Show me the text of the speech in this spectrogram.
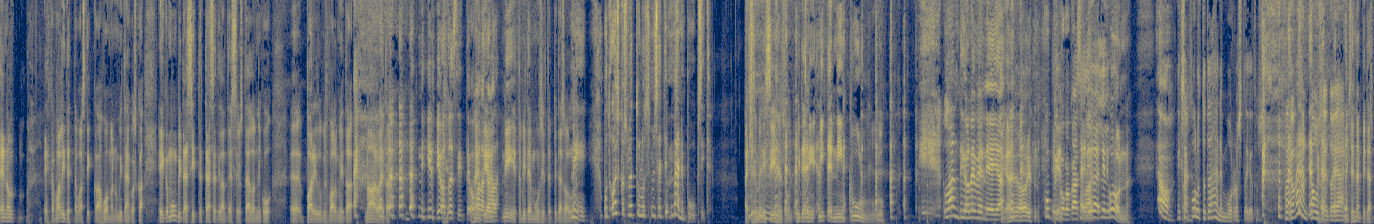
en ole ehkä valitettavastikaan huomannut mitään, koska eikö mun pitäisi sitten tässä tilanteessa, jos täällä on niinku, pariutumisvalmiita naaraita, niin, olla sitten omalla tiedä, tavalla. niin, että miten mun sitten pitäisi olla. Niin. Mutta olisiko sulle tullut sellaiset manboobsit? Ai, Että se meni siihen suuntaan. Miten niin, miten niin tullut? Lantio levenee ja, Ja, joo, joo. kuppi koko kasvaa. Eli, eli on. Joo. Eikö sä kuullut tuota äänenmurrosta jutussa? Vaikka vähän nousee toi ääni. Sen pitäisi,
